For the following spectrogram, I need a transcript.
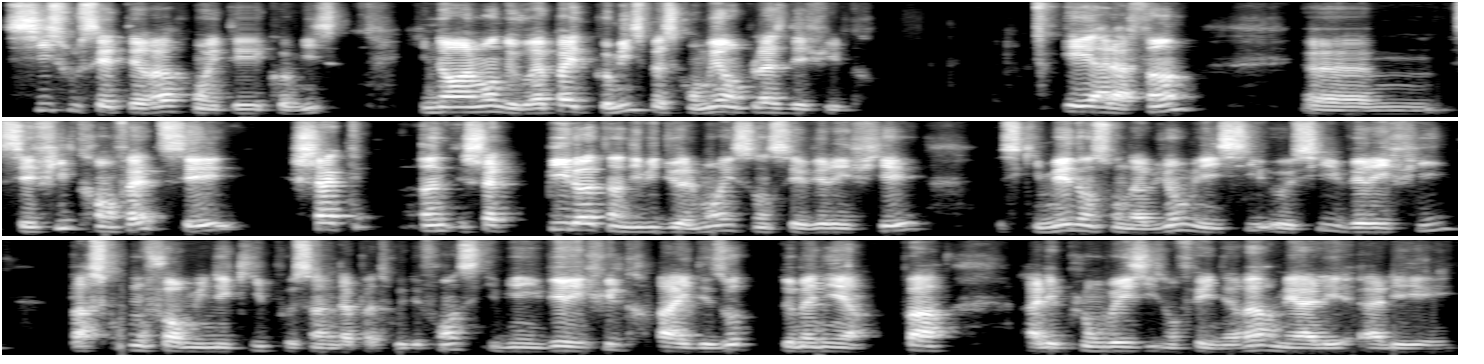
six ou sept erreurs qui ont été commises, qui normalement ne devraient pas être commises parce qu'on met en place des filtres. Et à la fin, euh, ces filtres, en fait, c'est chaque, chaque pilote individuellement est censé vérifier ce qu'il met dans son avion, mais ici aussi il vérifie, parce qu'on forme une équipe au sein de la patrouille de France, eh bien, il vérifie le travail des autres de manière pas à les plomber s'ils ont fait une erreur, mais à les, à les,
